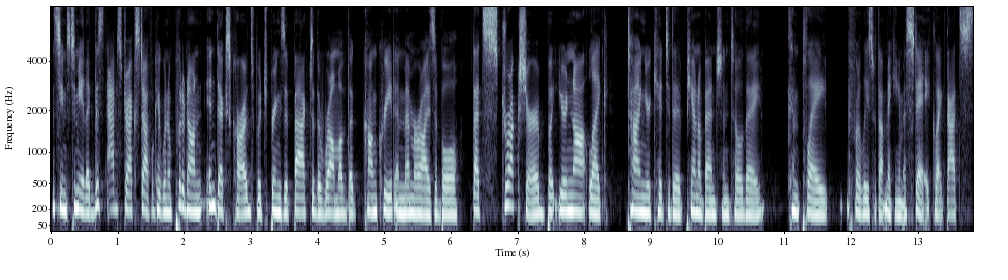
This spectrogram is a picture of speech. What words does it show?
It seems to me like this abstract stuff. Okay, we're going to put it on index cards, which brings it back to the realm of the concrete and memorizable. That's structure, but you're not like tying your kid to the piano bench until they can play for at least without making a mistake. Like that's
